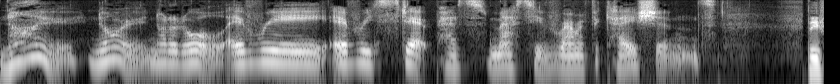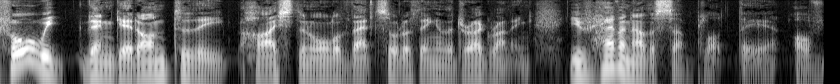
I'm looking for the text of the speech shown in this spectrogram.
No, no, not at all. Every every step has massive ramifications. Before we then get on to the heist and all of that sort of thing and the drug running, you have another subplot there of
